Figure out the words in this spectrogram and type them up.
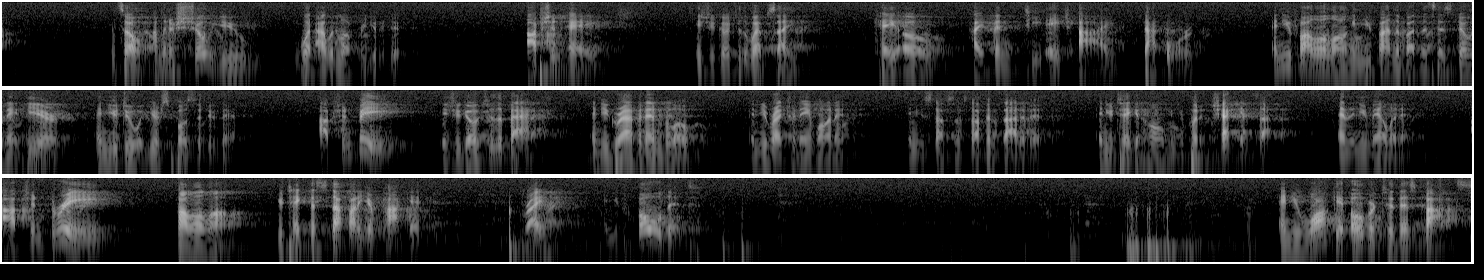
And so I'm going to show you what I would love for you to do. Option A is you go to the website, ko-thi.org, and you follow along and you find the button that says donate here, and you do what you're supposed to do there. Option B is you go to the back and you grab an envelope and you write your name on it and you stuff some stuff inside of it and you take it home and you put a check inside and then you mail it in. Option three, follow along. You take the stuff out of your pocket, right, and you fold it. And you walk it over to this box.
